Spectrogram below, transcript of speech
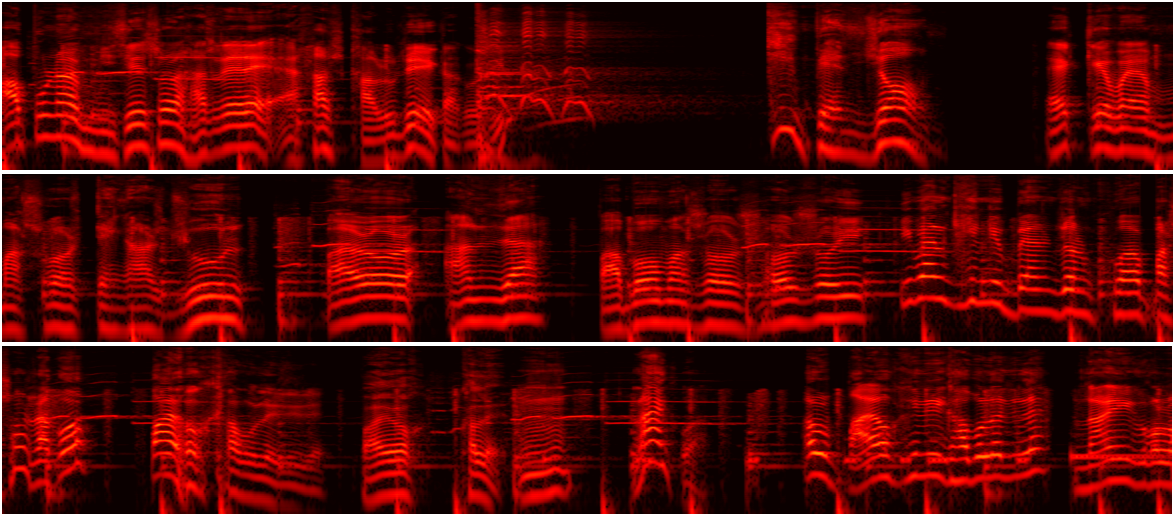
আপোনাৰ মিছেছৰ হাতেৰে এসাঁজ খালোঁ দেই কাকতি। কি ব্যঞ্জন! একেবাৰে মাছৰ টেঙাৰ জোল পাৰৰ আঞ্জা পাব মাছৰ চৰচৰি ইমানখিনি ব্যঞ্জন খোৱাৰ পাছত আকৌ পায়স খাবলৈ দিলে। পায়স খালে? নাই খোৱা। আৰু পায়সখিনি খাবলৈ দিলে নাৰিকলৰ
